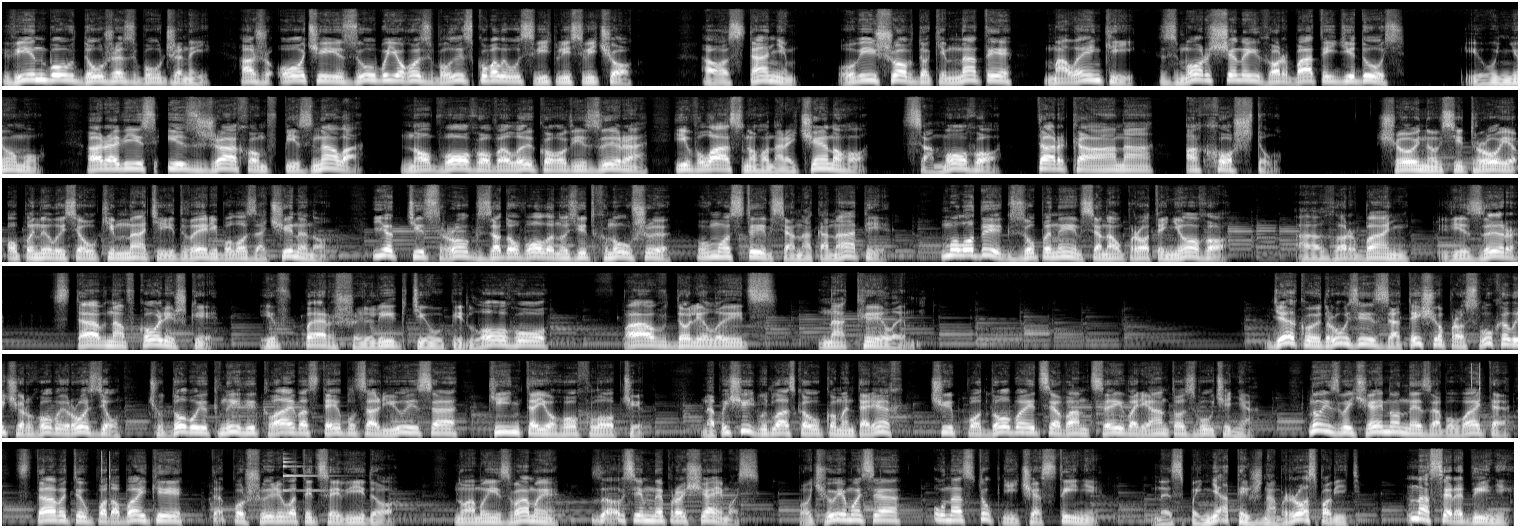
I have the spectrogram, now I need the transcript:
Він був дуже збуджений, аж очі і зуби його зблискували у світлі свічок. А останнім увійшов до кімнати маленький, зморщений горбатий дідусь, і у ньому Аравіс із жахом впізнала нового великого візира і власного нареченого самого Таркаана Ахошту. Щойно всі троє опинилися у кімнаті, і двері було зачинено, як тісрок, задоволено зітхнувши, вмостився на канапі, молодик зупинився навпроти нього, а горбань візир став навколішки і, вперше лікті у підлогу, впав до лілиць на килим. Дякую, друзі, за те, що прослухали черговий розділ чудової книги Клайва Стейблса Льюіса Кінь та його хлопчик. Напишіть, будь ласка, у коментарях, чи подобається вам цей варіант озвучення. Ну і, звичайно, не забувайте ставити вподобайки та поширювати це відео. Ну а ми з вами зовсім не прощаємось. Почуємося у наступній частині. Не спиняти ж нам розповідь на середині.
